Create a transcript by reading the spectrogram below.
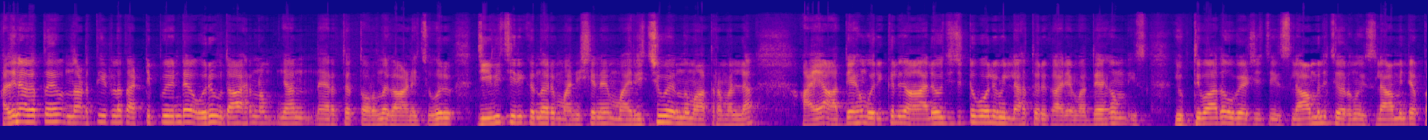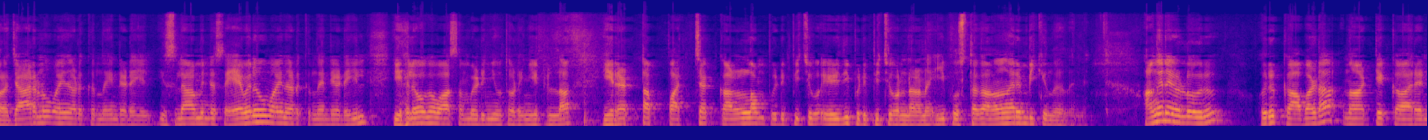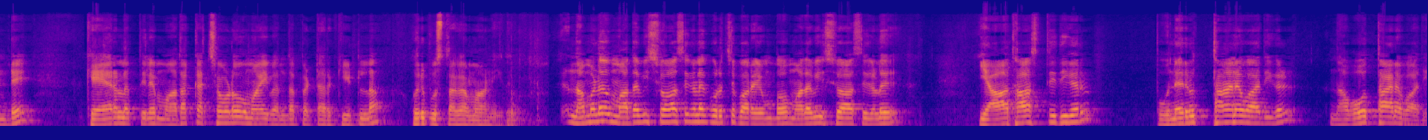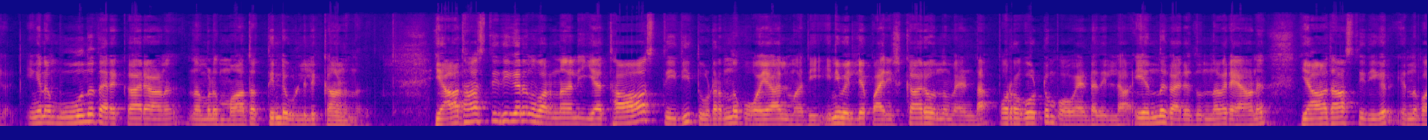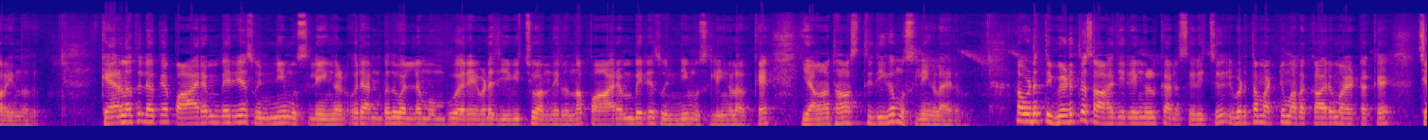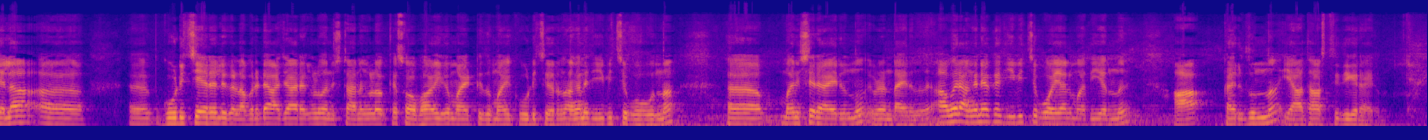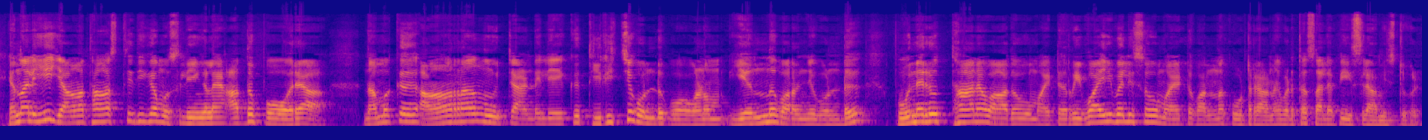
അതിനകത്ത് നടത്തിയിട്ടുള്ള തട്ടിപ്പിന്റെ ഒരു ഉദാഹരണം ഞാൻ നേരത്തെ തുറന്നു കാണിച്ചു. ഒരു ജീവിച്ചിരിക്കുന്ന ഒരു മനുഷ്യനെ മരിച്ചു എന്ന് മാത്രമല്ല അയ അദ്ദേഹം ഒരിക്കലും ആലോചിച്ചിട്ട് പോലും ഇല്ലാത്തൊരു കാര്യം. അദ്ദേഹം ഇസ് യുക്തിവാദം ഉപേക്ഷിച്ച് ഇസ്ലാമിൽ ചേർന്നു. ഇസ്ലാമിന്റെ പ്രചാരണവുമായി നടക്കുന്നതിന്റെ ഇടയിൽ ഇസ്ലാമിന്റെ സേവനവുമായി നടക്കുന്നതിന്റെ ഇടയിൽ ഇഹലോകവാസം വെടിഞ്ഞു തുടങ്ങിയിട്ടുള്ള ഇരട്ട പച്ച കള്ളം പിടിപ്പിച്ചു എഴുതി പിടിപ്പിച്ചുകൊണ്ടാണ് ഈ പുസ്തകം ആരംഭിക്കുന്നത് തന്നെ. അങ്ങനെയുള്ള ഒരു ഒരു കപട നാട്യക്കാരന്റെ കേരളത്തിലെ മതക്കച്ചവടവുമായി ബന്ധപ്പെട്ട് ഇറക്കിയിട്ടുള്ള ഒരു പുസ്തകമാണിത്. നമ്മൾ മതവിശ്വാസികളെ കുറിച്ച് പറയുമ്പോൾ മതവിശ്വാസികൾ യാഥാസ്ഥിതികർ പുനരുത്ഥാനവാദികൾ നവോത്ഥാനവാദികൾ. ഇങ്ങനെ മൂന്ന് തരക്കാരാണ് നമ്മൾ മതത്തിന്റെ ഉള്ളിൽ കാണുന്നത്. യാഥാസ്ഥിതികർ എന്ന് പറഞ്ഞാൽ യഥാസ്ഥിതി തുടർന്നു പോയാൽ മതി. ഇനി വലിയ പരിഷ്കാരമൊന്നും വേണ്ട പുറകോട്ടും പോവേണ്ടതില്ല എന്ന് കരുതുന്നവരെയാണ് യാഥാസ്ഥിതികർ എന്ന് പറയുന്നത്. കേരളത്തിലൊക്കെ പാരമ്പര്യ സുന്നി മുസ്ലിങ്ങൾ ഒരു അൻപത് കൊല്ലം മുമ്പ് വരെ ഇവിടെ ജീവിച്ചു വന്നിരുന്ന പാരമ്പര്യ സുന്നി മുസ്ലിങ്ങളൊക്കെ യാഥാസ്ഥിതിക മുസ്ലിങ്ങളായിരുന്നു. അവിടുത്തെ ഇവിടുത്തെ സാഹചര്യങ്ങൾക്കനുസരിച്ച് ഇവിടുത്തെ മറ്റു മതക്കാരുമായിട്ടൊക്കെ ചില കൂടിച്ചേരലുകൾ അവരുടെ ആചാരങ്ങളും അനുഷ്ഠാനങ്ങളും ഒക്കെ സ്വാഭാവികമായിട്ട് ഇതുമായി കൂടിച്ചേർന്ന് അങ്ങനെ ജീവിച്ചു പോകുന്ന മനുഷ്യരായിരുന്നു ഇവിടെ ഉണ്ടായിരുന്നത് അവരങ്ങനെയൊക്കെ ജീവിച്ചു പോയാൽ മതിയെന്ന് ആ കരുതുന്ന യാഥാസ്ഥിതികരായിരുന്നു. എന്നാൽ ഈ യാഥാസ്ഥിതിക മുസ്ലിങ്ങളെ അത് പോരാ. നമുക്ക് ആറാം നൂറ്റാണ്ടിലേക്ക് തിരിച്ചു കൊണ്ടുപോകണം എന്ന് പറഞ്ഞുകൊണ്ട് പുനരുത്ഥാനവാദവുമായിട്ട് റിവൈവലിസവുമായിട്ട് വന്ന കൂട്ടരാണ് ഇവിടുത്തെ സലഫി ഇസ്ലാമിസ്റ്റുകൾ.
